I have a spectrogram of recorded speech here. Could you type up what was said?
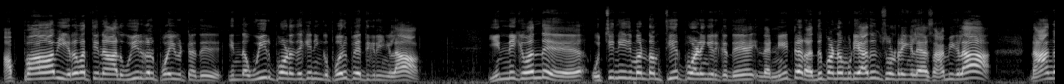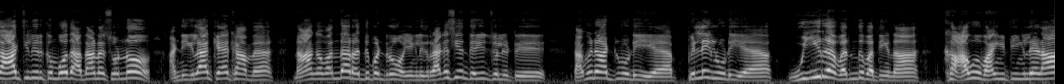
அப்பாவி இருபத்தி நாலு உயிர்கள் போய்விட்டது. இந்த உயிர் போனதுக்கு நீங்க பொறுப்பேற்றுக்கிறீங்களா இன்னைக்கு வந்து உச்சநீதிமன்றம் தீர்ப்பு வழங்கியிருக்குது. இந்த நீட்டை ரத்து பண்ண முடியாதுன்னு சொல்றீங்களே சாமிகளா? நாங்கள் ஆட்சியில் இருக்கும்போது அதானே சொன்னோம். அன்னைக்கெல்லாம் கேட்காம நாங்கள் வந்தால் ரத்து பண்ணுறோம் எங்களுக்கு ரகசியம் தெரியும்னு சொல்லிட்டு தமிழ்நாட்டினுடைய பிள்ளைகளுடைய உயிரை வந்து பார்த்தீங்கன்னா காவு வாங்கிட்டீங்களேடா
